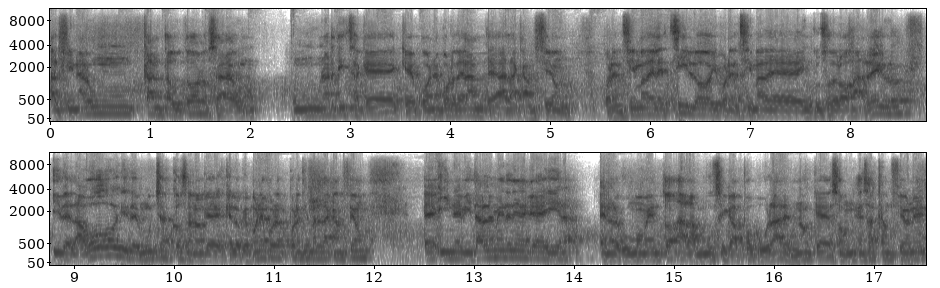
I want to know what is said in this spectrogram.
al final un cantautor, o sea, un, artista que, pone por delante a la canción por encima del estilo y por encima de incluso de los arreglos y de la voz y de muchas cosas, ¿no? que, lo que pone por, por encima de la canción eh, inevitablemente tiene que ir en algún momento a las músicas populares, ¿no? Que son esas canciones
